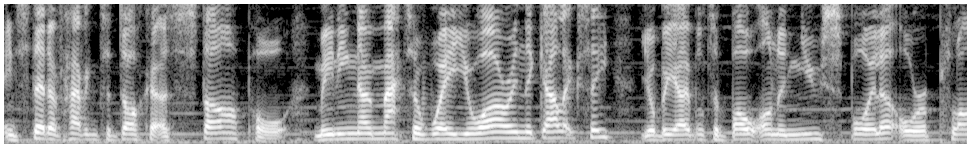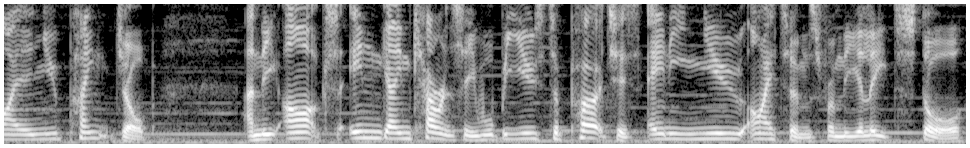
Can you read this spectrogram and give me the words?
instead of having to dock at a starport meaning no matter where you are in the galaxy you'll be able to bolt on a new spoiler or apply a new paint job and the ARX in-game currency will be used to purchase any new items from the Elite store.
